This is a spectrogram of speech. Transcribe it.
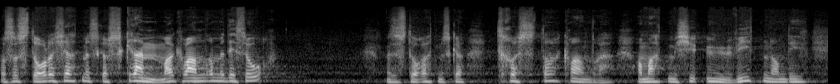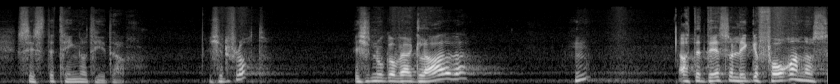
Og Så står det ikke at vi skal skremme hverandre med disse ord. Men det står at vi skal trøste hverandre om at vi ikke er uvitende om de siste ting og tider. Er ikke det flott? Ikke noe å være glad over? Hm? At det som ligger foran oss,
